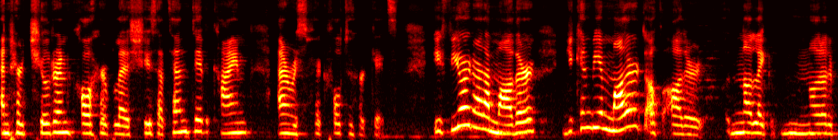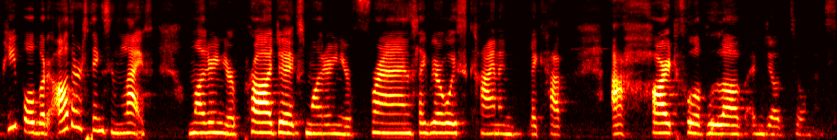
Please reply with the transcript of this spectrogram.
and her children call her blessed. She's attentive, kind, and respectful to her kids. If you are not a mother, you can be a mother of other not like not other people but other things in life. Mothering your projects mothering your friends like we're always kind and like have a heart full of love and gentleness.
